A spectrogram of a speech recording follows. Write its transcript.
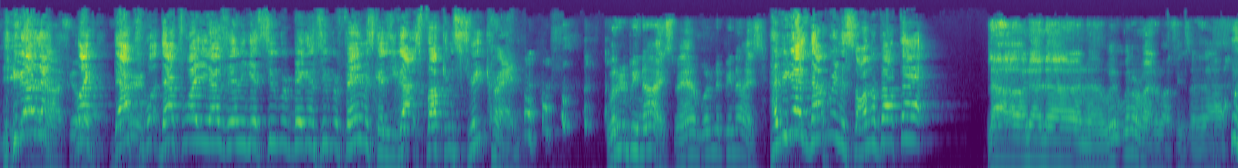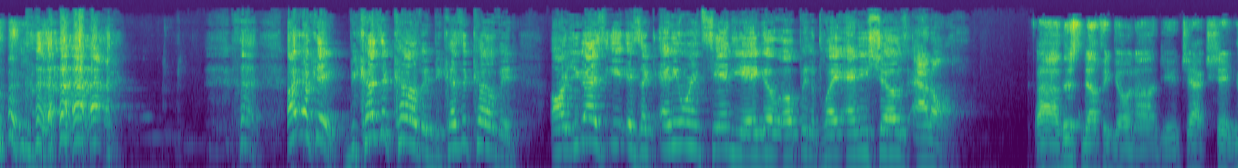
You guys have, feel like that. that's Sure. what that's why you guys are gonna get super big and super famous because you got fucking street cred. Wouldn't it be nice, man? Wouldn't it be nice? have you guys not written a song about that? No, no, no, no, no. We, we don't write about things like that. I- okay, because of COVID, because of COVID, are you guys is like anywhere in San Diego open to play any shows at all? Uh, there's nothing going on, dude. Jack shit.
